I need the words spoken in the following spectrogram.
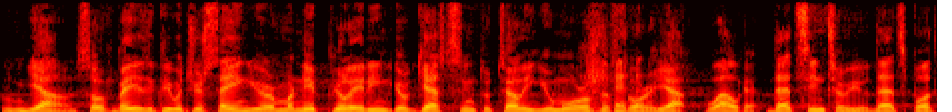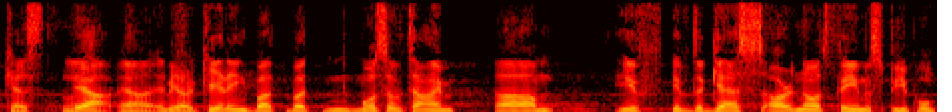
Yeah. So basically, what you're saying, you're manipulating your guests into telling you more of the story. Yeah. Well, Okay. that's interview, that's podcast. Yeah. Yeah. we are kidding, but but most of the time, um, if if the guests are not famous people,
